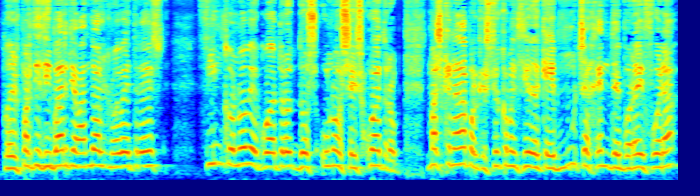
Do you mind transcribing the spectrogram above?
Podéis participar llamando al 935942164. Más que nada porque estoy convencido de que hay mucha gente por ahí fuera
